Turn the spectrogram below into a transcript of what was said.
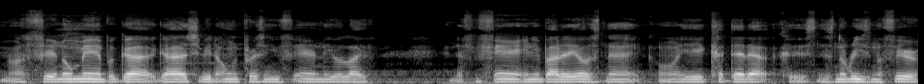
You know, I fear no man but God. God should be the only person you fear in your life. And if you're fearing anybody else, then go ahead, cut that out, because there's no reason to fear.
